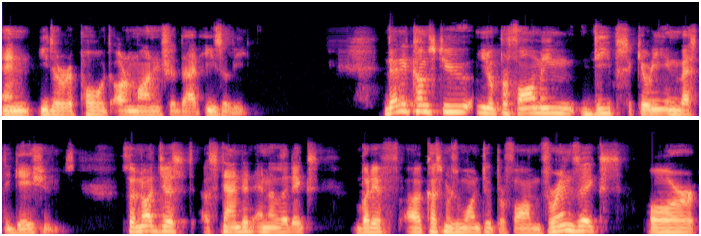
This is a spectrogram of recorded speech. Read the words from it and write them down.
and either report or monitor that easily. Then it comes to you know performing deep security investigations. So not just standard analytics, but if uh, customers want to perform forensics or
